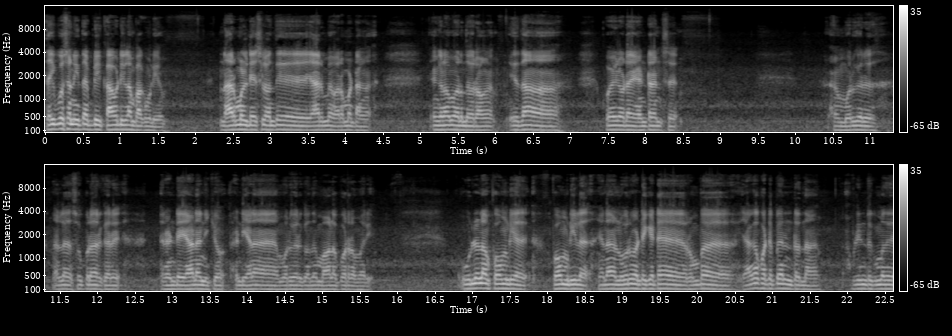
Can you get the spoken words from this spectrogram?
தைப்பூசம் அன்னைக்கு தான் இப்படி காவடிலாம் பார்க்க முடியும். நார்மல் டேஸில் வந்து யாருமே வரமாட்டாங்க. எங்கெல்லாமல் இருந்து வருவாங்க. இதுதான் கோயிலோட என்ட்ரன்ஸு முருகர் நல்லா சூப்பராக இருக்கார். ரெண்டு யானை நிற்கும் ரெண்டு யானை முருகருக்கு வந்து மாலை போடுற மாதிரி. உள்ளெலாம் போக முடியாது. போக முடியல. ஏன்னா நூறுரூவா டிக்கெட்டே ரொம்ப ஏகப்பட்ட பேர் இருந்தாங்க அப்படின்னு இருக்கும்போது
